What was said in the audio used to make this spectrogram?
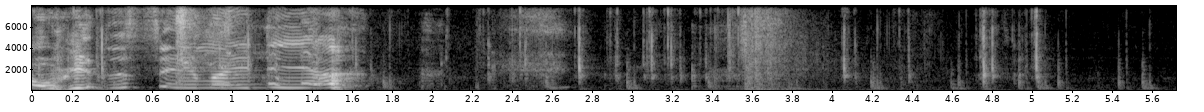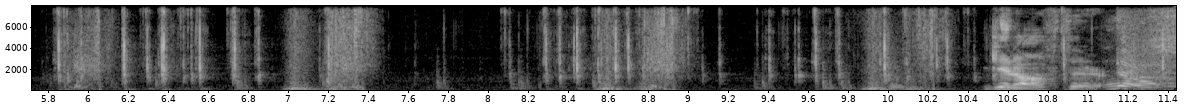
Oh, we had the same idea. Get off there. No.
